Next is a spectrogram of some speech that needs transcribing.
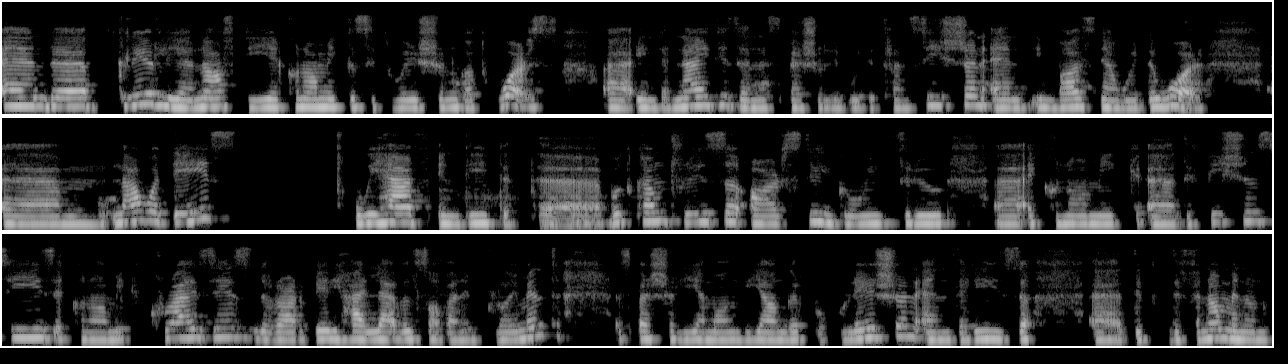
And uh, clearly enough, the economic situation got worse uh, in the 90s, and especially with the transition, and in Bosnia with the war. Um, nowadays, we have indeed that uh, both countries are still going through uh, economic uh, deficiencies, economic crises. There are very high levels of unemployment, especially among the younger population, and there is the, the, phenomenon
